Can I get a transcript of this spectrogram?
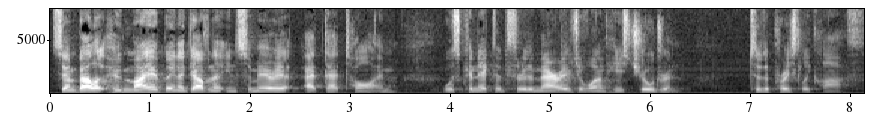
Sanballat, who may have been a governor in Samaria at that time, was connected through the marriage of one of his children to the priestly class.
